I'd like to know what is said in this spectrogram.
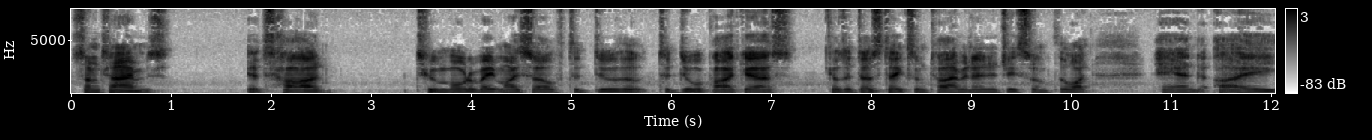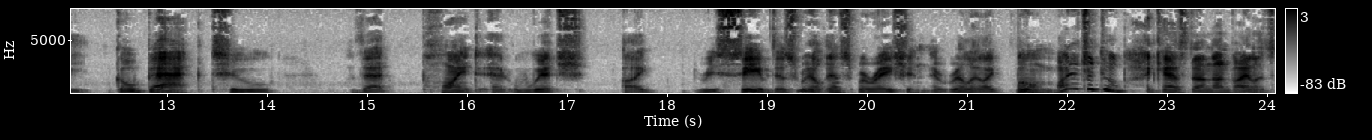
Sometimes it's hard to motivate myself to do the to do a podcast because it does take some time and energy, some thought, and I go back to that point at which I received this real inspiration. It really like, boom, why don't you do a podcast on nonviolence?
